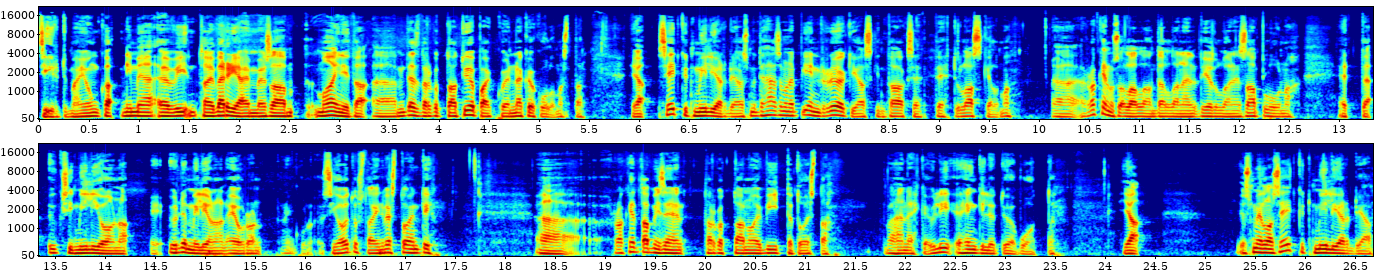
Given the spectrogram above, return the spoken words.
siirtymä, jonka nimeä tai väriä emme saa mainita, mitä se tarkoittaa työpaikkojen näkökulmasta. Ja 70 miljardia, jos me tehdään semmoinen pieni röökiaskin taakse tehty laskelma, rakennusalalla on tällainen tietynlainen sapluuna, että yksi miljoona, yhden miljoonan euron niin kuin sijoitus tai investointi rakentamiseen tarkoittaa noin 15, vähän ehkä yli henkilötyövuotta. Ja jos meillä on 70 miljardia,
